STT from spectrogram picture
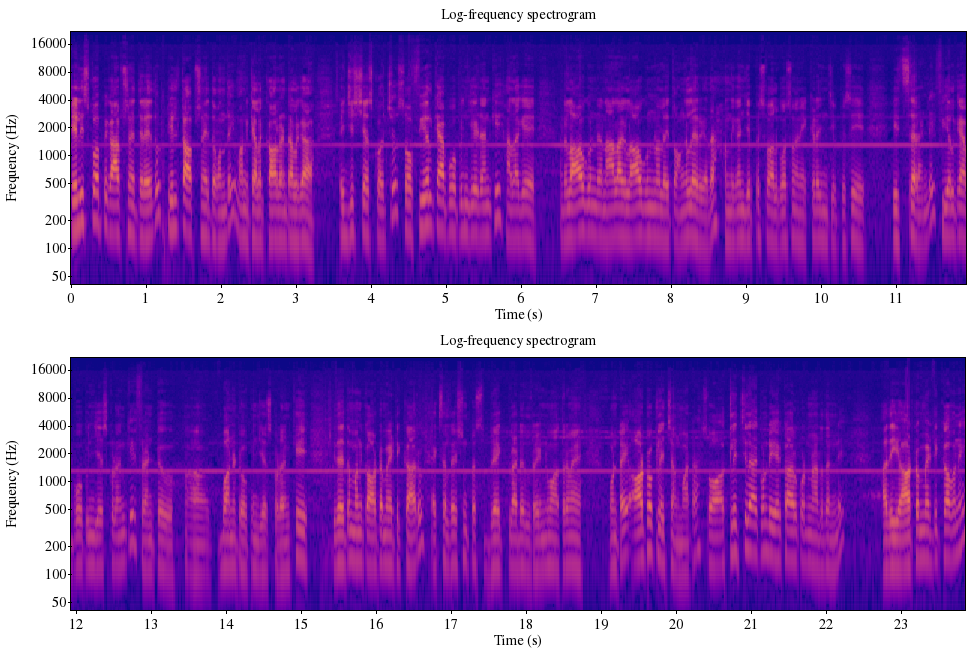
టెలిస్కోపిక్ ఆప్షన్ అయితే లేదు టిల్ట్ ఆప్షన్ అయితే ఉంది. మనకి ఎలా కావాలంటే అలాగా అడ్జస్ట్ చేసుకోవచ్చు. సో ఫ్యూయల్ క్యాప్ ఓపెన్ చేయడానికి అలాగే అంటే లావుగుండే నాలాగా లావుగున్న వాళ్ళు అయితే వంగలేరు కదా. అందుకని చెప్పేసి వాళ్ళ కోసం నేను ఎక్కడని చెప్పేసి ఇచ్చారండి. ఫ్యూయల్ క్యాప్ ఓపెన్ చేసుకోవడానికి ఫ్రంట్ బానెట్ ఓపెన్ చేసుకోవడానికి ఇదైతే మనకి automatic car. Acceleration plus brake pedal రెండు మాత్రమే ఉంటాయి. ఆటో క్లిచ్ అనమాట సో ఆ క్లిచ్ లేకుండా ఏ కారు కూడా నడదండి. అది ఆటోమేటిక్ అవని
